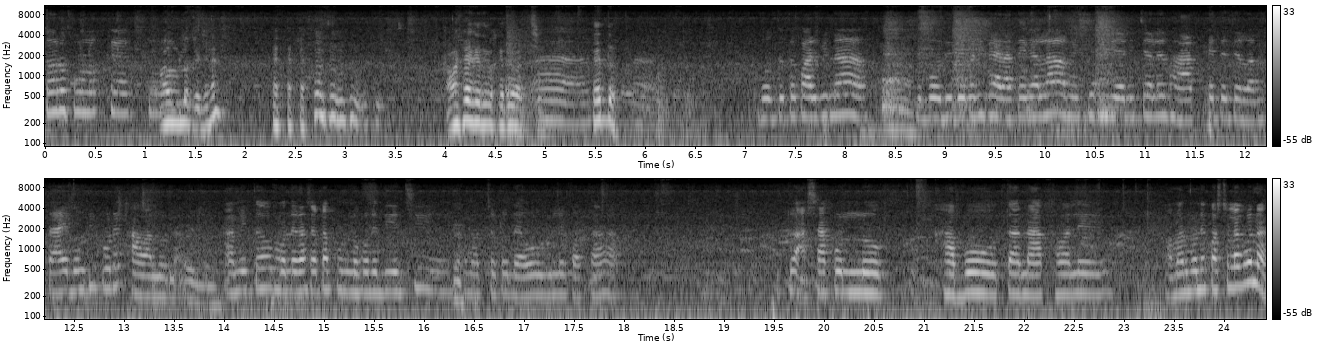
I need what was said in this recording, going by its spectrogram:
তোর উপলক্ষে আমার লোক আছে না? আমার সবাই খেতে খেতে পাচ্ছে। হ্যাঁ। তাই তো। বলতে তো পারবি না। বৌদিদের বাড়ি বেড়াতে গেলাম একটু বিরিয়ানি চালের ভাত খেতে চালাম তাই বৌদি করে খাওয়ালো না। আমি তো মনের আশাটা পূর্ণ করে দিয়েছি আমার ছোট দেওয়া বলে কথা। একটু আশা করল খাব তা না খাওয়ালে আমার মনে কষ্ট লাগবে না?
